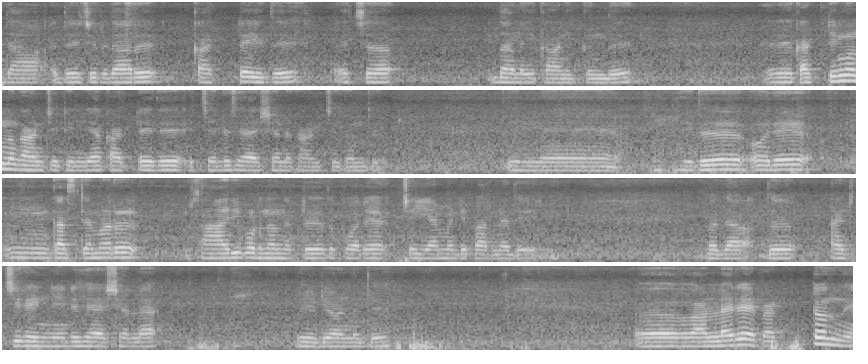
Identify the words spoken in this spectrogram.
ഇതാ ഇത് ചുരിദാർ കട്ട് ചെയ്ത് വെച്ച ഇതാണ് ഈ കാണിക്കുന്നത്. കട്ടിംഗ് ഒന്നും കാണിച്ചിട്ടില്ല കട്ട് ചെയ്ത് വെച്ചതിന്റെ ശേഷമാണ് കാണിച്ചിരിക്കുന്നത്. പിന്നെ ഇത് ഒരു കസ്റ്റമർ സാരി കൊണ്ടു വന്നിട്ട് ഇതുപോലെ ചെയ്യാൻ വേണ്ടി പറഞ്ഞതായിരുന്നു. അപ്പോൾ അതാ ഇത് അടിച്ച് കഴിഞ്ഞതിന്റെ ശേഷമുള്ള വീഡിയോ ആണിത്. വളരെ പെട്ടെന്ന്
